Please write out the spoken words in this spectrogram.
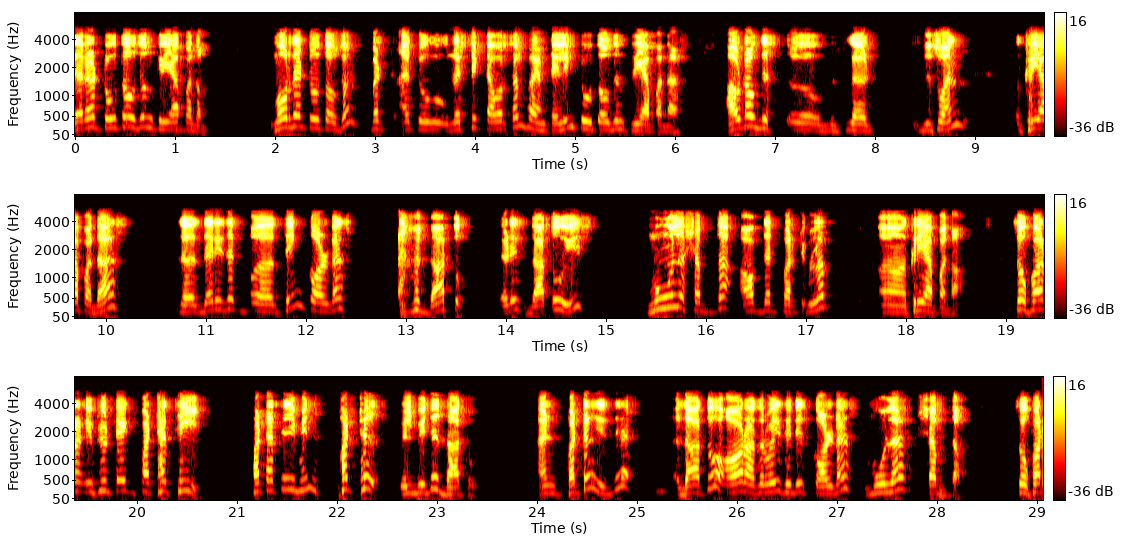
there are 2000 kriya padam more than 2000 but to restrict ourselves. I am telling 2000 Kriyapadas. out of this uh, the, this one kriya padas the, there is a uh, thing called as dhatu. That is dhatu is moola shabda of that particular uh, kriya pada so for if you take patati patati means pat will be the dhatu and pat is the dhatu or otherwise it is called as moola shabda so for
